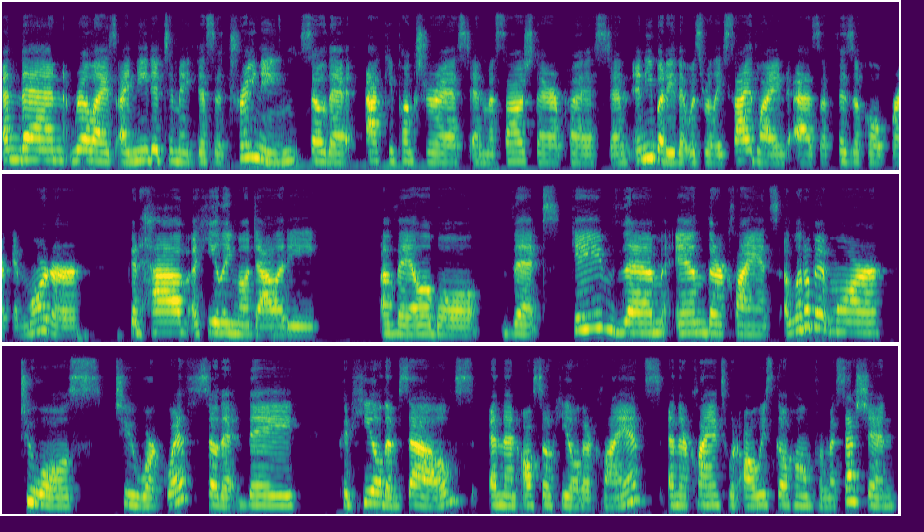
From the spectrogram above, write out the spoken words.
and then realized i needed to make this a training so that acupuncturists and massage therapists and anybody that was really sidelined as a physical brick and mortar could have a healing modality available that gave them and their clients a little bit more tools to work with so that they could heal themselves and then also heal their clients. And their clients would always go home from a session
